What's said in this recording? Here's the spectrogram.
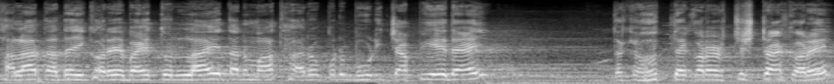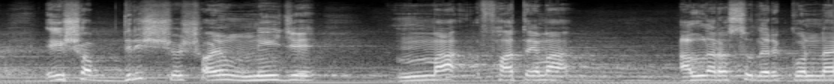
সালাত আদায় করে, বাইতুল্লাহ তার মাথার ওপর ভুড়ি চাপিয়ে দেয়, তাকে হত্যা করার চেষ্টা করে। এই সব দৃশ্য স্বয়ং নিজে মা ফাতেমা আল্লাহ রসুলের কন্যা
